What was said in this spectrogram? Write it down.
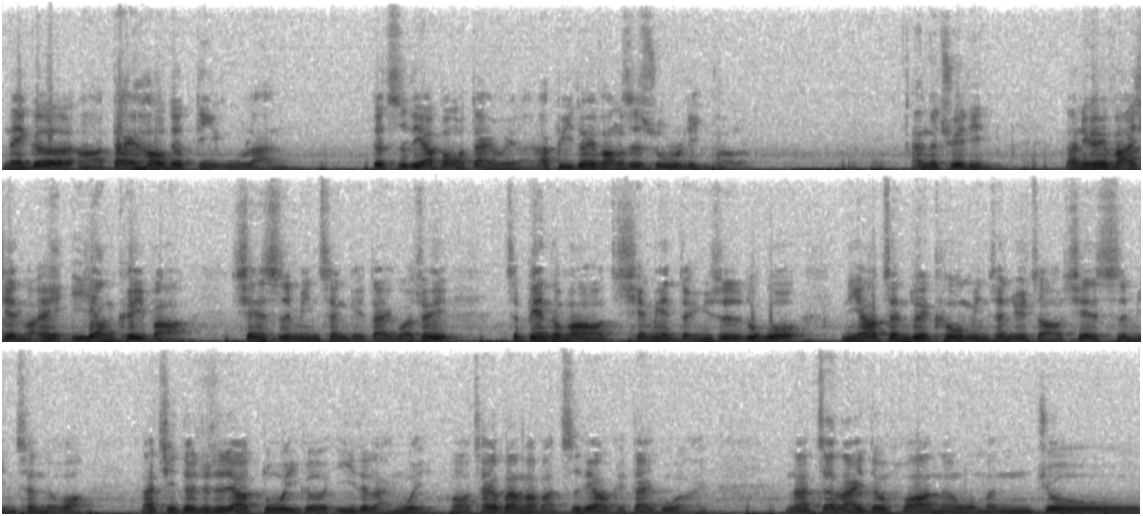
那个啊代号的第五栏的资料帮我带回来，啊，比对方式输入零好了，按个确定。那你会发现哦，哎，一样可以把县市名称给带过来。所以这边的话哦，前面等于是，如果你要针对客户名称去找县市名称的话，那记得就是要多一个一的栏位哦，才有办法把资料给带过来。那再来的话呢，我们就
